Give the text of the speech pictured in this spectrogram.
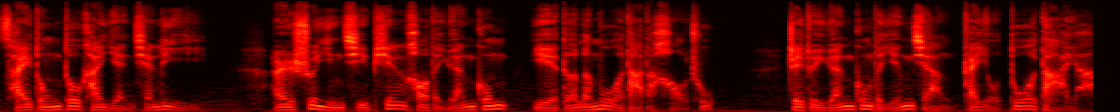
财东都看眼前利益，而顺应其偏好的员工也得了莫大的好处，这对员工的影响该有多大呀？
